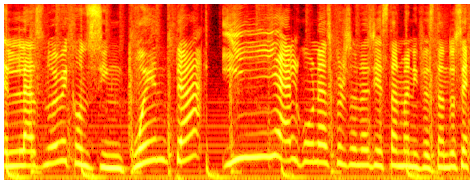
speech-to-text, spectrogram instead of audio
las 9.50 y algunas personas ya están manifestándose.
